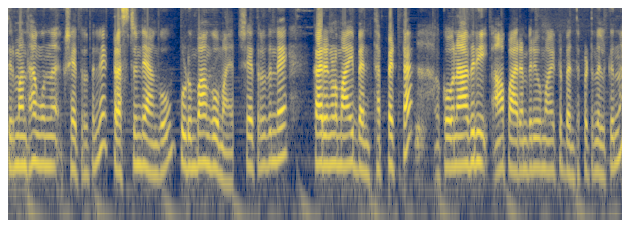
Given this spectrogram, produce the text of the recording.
തിരുമാന്താംകുന്ന് ക്ഷേത്രത്തിലെ ട്രസ്റ്റിന്റെ അംഗവും കുടുംബാംഗവുമായ ക്ഷേത്രത്തിന്റെ കാര്യങ്ങളുമായി ബന്ധപ്പെട്ട കോനാതിരി ആ പാരമ്പര്യവുമായിട്ട് ബന്ധപ്പെട്ട് നിൽക്കുന്ന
